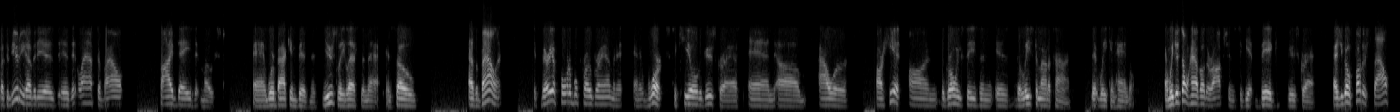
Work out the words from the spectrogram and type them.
But the beauty of it is, is it lasts about five days at most, and we're back in business. Usually less than that. And so, as a balance, it's very affordable program, and it and it works to kill the goosegrass. And um, our our hit on the growing season is the least amount of time that we can handle. And we just don't have other options to get big goosegrass. As you go further south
